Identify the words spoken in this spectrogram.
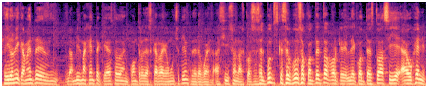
Que irónicamente es la misma gente que ha estado en contra de Azcárraga mucho tiempo, pero bueno, así son las cosas. El punto es que se puso contento porque le contestó así a Eugenio.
